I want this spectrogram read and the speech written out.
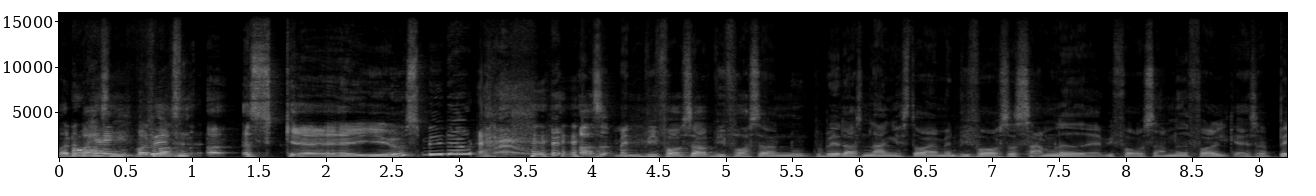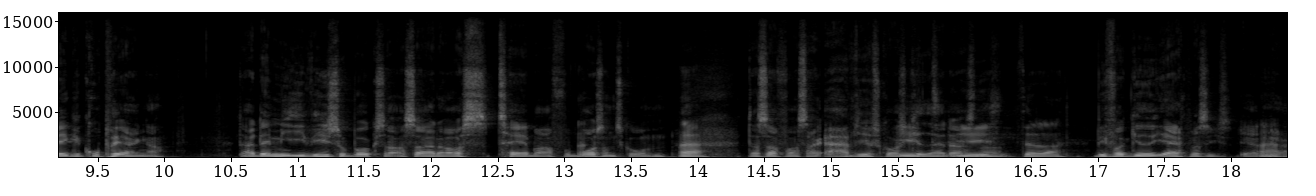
Var det Okay, bare sådan, var det bare fedt. sådan uh, excuse me, dude? og så, men vi får så, vi får så, nu nu bliver der også en lang historie, men vi får så samlet, øh, vi får samlet folk, altså begge grupperinger. Der er dem i Iviso bukser, og så er der også tabere fra Brorsonskolen, Ja, der så får sagt, ja, vi er sgu også ked af det og sådan noget. det der. Vi får givet, ja præcis, ja, det Ja. her.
